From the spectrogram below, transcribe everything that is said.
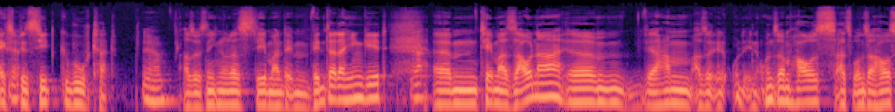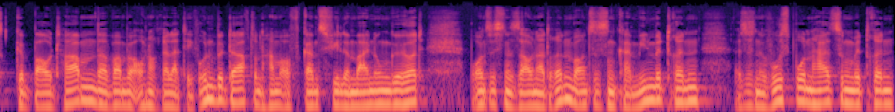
explizit ja. gebucht hat. Ja. Also ist nicht nur, dass jemand im Winter dahin geht. Ja. Ähm, Thema Sauna. Ähm, wir haben also in, in, unserem Haus, als wir unser Haus gebaut haben, da waren wir auch noch relativ unbedarft und haben auf ganz viele Meinungen gehört. Bei uns ist eine Sauna drin, bei uns ist ein Kamin mit drin, es ist eine Fußbodenheizung mit drin.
